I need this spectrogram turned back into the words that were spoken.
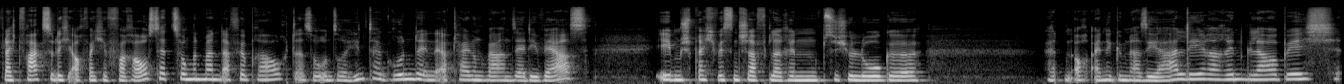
Vielleicht fragst du dich auch, welche Voraussetzungen man dafür braucht. Also unsere Hintergründe in der Abteilung waren sehr divers. Eben Sprechwissenschaftlerin, Psychologe. Wir hatten auch eine Gymnasiallehrerin, glaube ich.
